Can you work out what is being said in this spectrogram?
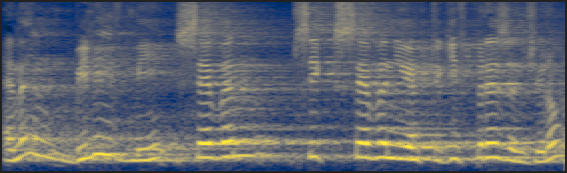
And then believe me, seven, six, seven, you have to give presents, you know.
